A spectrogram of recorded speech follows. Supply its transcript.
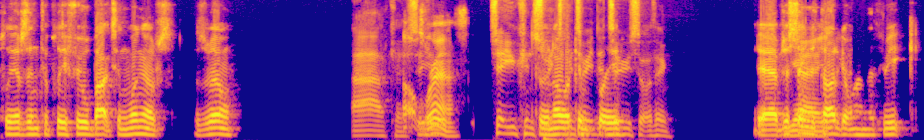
players in to play fullbacks and wingers as well. Ah, okay. Oh, so, you, so you can So switch now I can the play- two sort of thing. Yeah, I've just signed Yeah, the target man this week.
